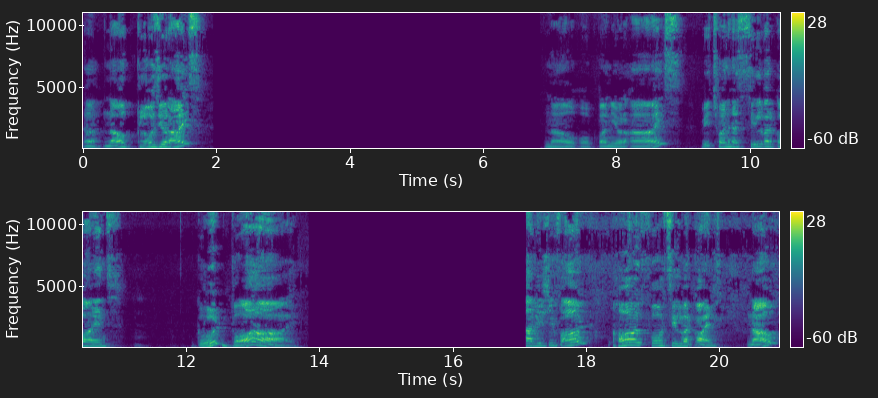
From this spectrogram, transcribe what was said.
Uh, now close your eyes. Now open your eyes. Which one has silver coins? Good boy. Rishi found all four silver coins. Now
